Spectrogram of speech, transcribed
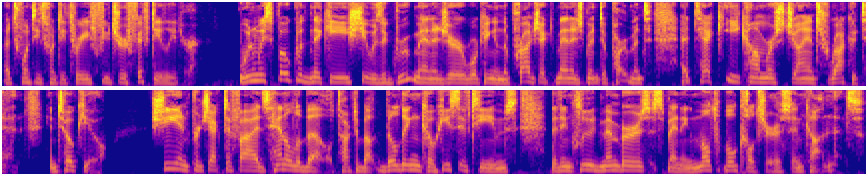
a 2023 Future 50 leader. When we spoke with Nikky, she was a group manager working in the project management department at tech e-commerce giant Rakuten in Tokyo. She and Projectified's Hannah LaBelle talked about building cohesive teams that include members spanning multiple cultures and continents.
